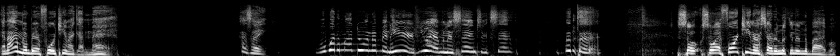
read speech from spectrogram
And I remember at 14, I got mad. I was like, well, what am I doing up in here if you having the same success? What the? So, so at 14, I started looking in the Bible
